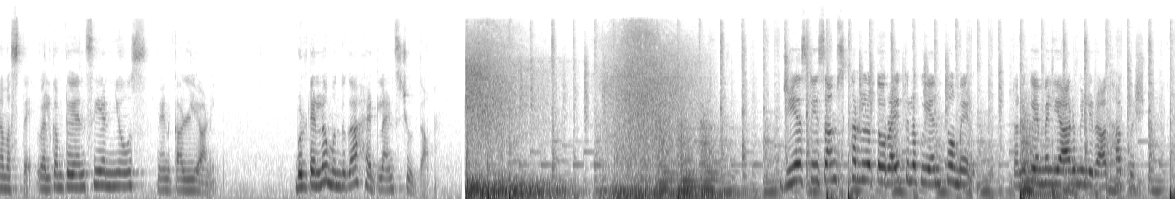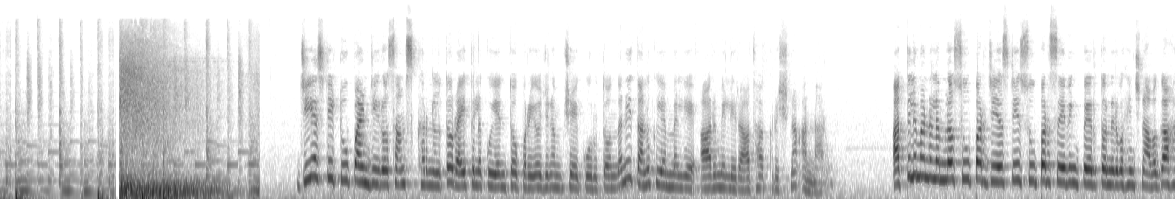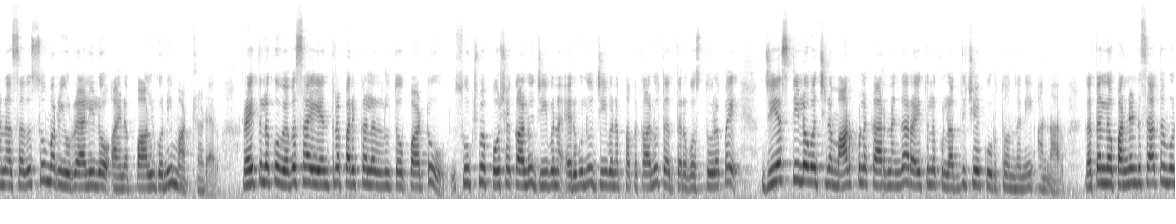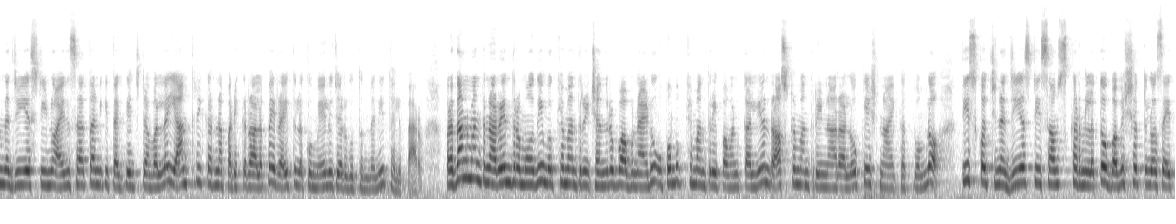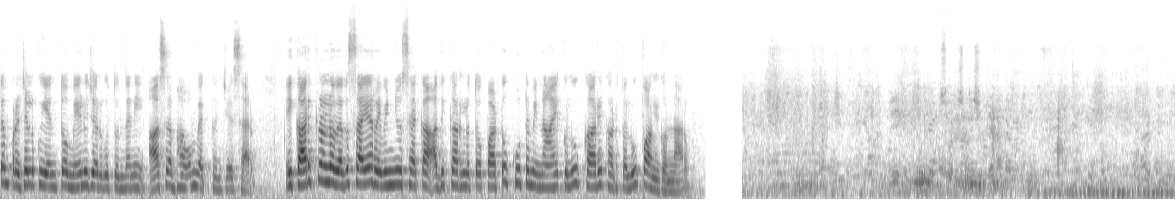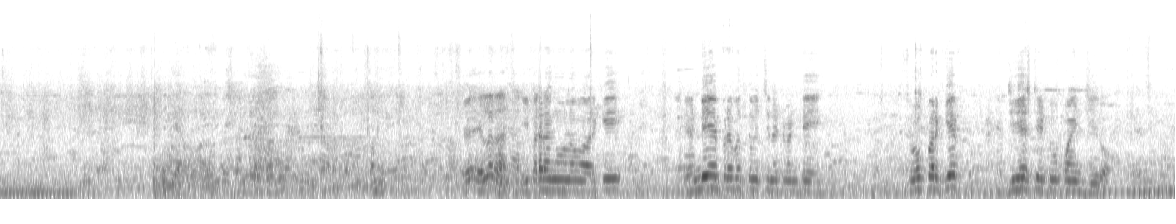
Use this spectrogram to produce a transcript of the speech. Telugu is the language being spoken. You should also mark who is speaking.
Speaker 1: నమస్తే వెల్కమ్ టు ఎన్సీఎన్ న్యూస్. నేను కళ్యాణి. బులెటిన్లో ముందుగా హెడ్లైన్స్ చూద్దాం. జీఎస్టీ సంస్కరణలతో రైతులకు ఎంతో మేలు. Tanuku MLA Arumilli Radhakrishna. GST two point zero సంస్కరణలతో రైతులకు ఎంతో ప్రయోజనం చేకూరుతోందని తణుకు ఎమ్మెల్యే ఆరుమిల్లి రాధాకృష్ణ అన్నారు. అత్తిలి మండలంలో సూపర్ జీఎస్టీ సూపర్ సేవింగ్ పేరుతో నిర్వహించిన అవగాహన సదస్సు మరియు ర్యాలీలో ఆయన పాల్గొని మాట్లాడారు. రైతులకు వ్యవసాయ యంత్ర పరికరాలతో పాటు సూక్ష్మ పోషకాలు జీవన ఎరువులు జీవన పథకాలు తదితర వస్తువులపై జీఎస్టీలో వచ్చిన మార్పుల కారణంగా రైతులకు లబ్ధి చేకూరుతోందని అన్నారు. గతంలో పన్నెండు శాతం ఉన్న జీఎస్టీను ఐదు శాతానికి తగ్గించడం వల్ల యాంత్రీకరణ పరికరాలపై రైతులకు మేలు జరుగుతుందని తెలిపారు. ప్రధానమంత్రి నరేంద్ర మోదీ ముఖ్యమంత్రి చంద్రబాబు నాయుడు ఉప ముఖ్యమంత్రి పవన్ కళ్యాణ్ రాష్ట్ర మంత్రి నారా లోకేష్ నాయకత్వంలో తీసుకొచ్చిన జీఎస్టీ సంస్కరణలతో భవిష్యత్తులో సైతం ప్రజలకు ఎంతో మేలు జరుగుతుందని ఆశాభావం వ్యక్తం చేశారు. ఈ కార్యక్రమంలో వ్యవసాయ రెవెన్యూ శాఖ అధికారులతో పాటు కూటమి నాయకులు కార్యకర్తలు పాల్గొన్నారు.
Speaker 2: ఈ రంగంలో వారికి ఎన్డీఏ ప్రభుత్వం ఇచ్చినటువంటి super gift GST two point zero.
